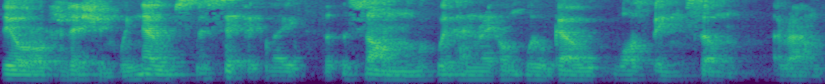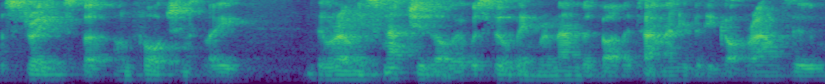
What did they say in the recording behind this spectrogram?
the oral tradition. We know specifically that the song with Henry Hunt Will Go was being sung around the streets, but unfortunately there were only snatches of it were still being remembered by the time anybody got round to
